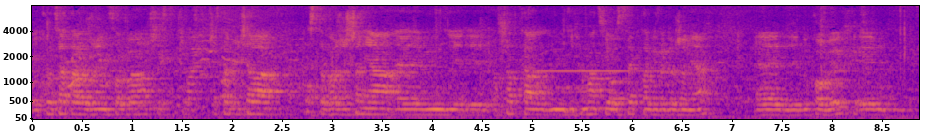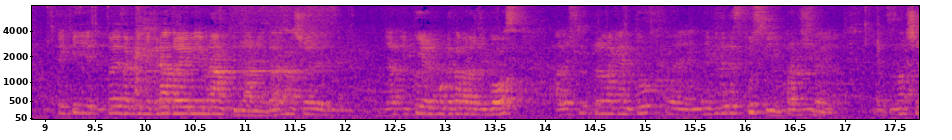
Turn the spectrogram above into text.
e, Krucjata Różańcowa, przed- przed- przedstawiciela Stowarzyszenia e, Ośrodka Informacji o Sektach i Zagrożeniach Duchowych. W tej chwili to jest jak gdyby gra do jednej bramki dla mnie, tak? Znaczy, ja dziękuję, że mogę zabrać głos, ale wśród prelegentów nie widzę dyskusji prawdziwej. To znaczy,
